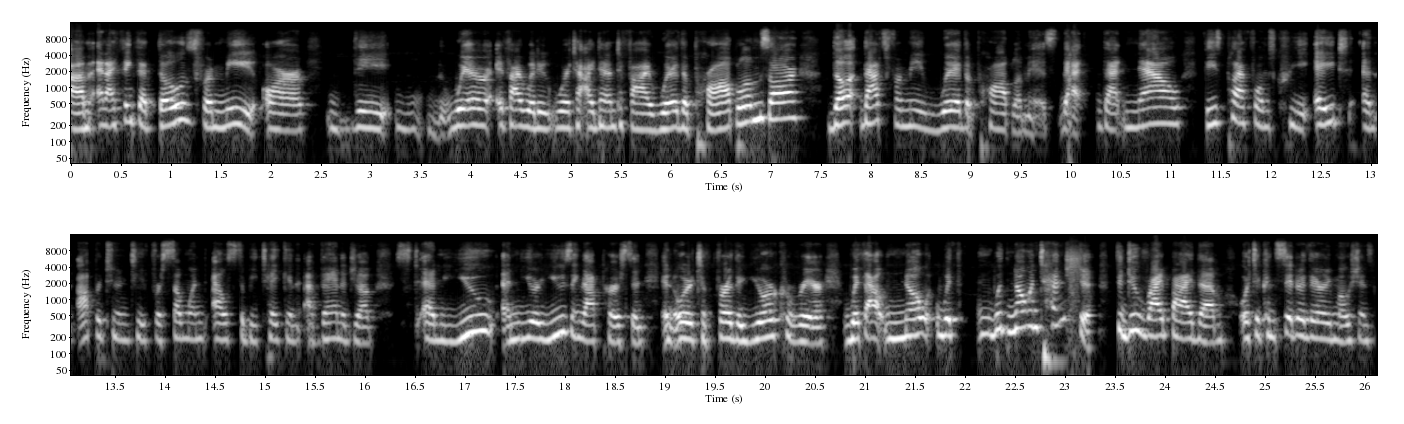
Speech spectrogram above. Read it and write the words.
Um, and i think that those for me are the where if i would were to identify where the problems are the, that's for me where the problem is. That that now these platforms create an opportunity for someone else to be taken advantage of and you and you're using that person in order to further your career without no with with no intention to do right by them or to consider their emotions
